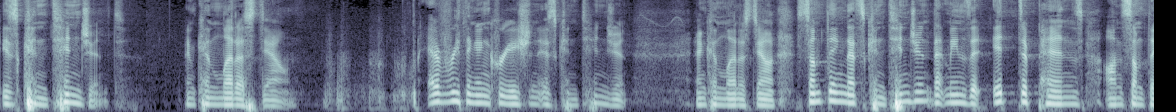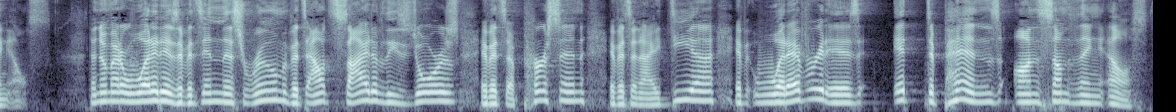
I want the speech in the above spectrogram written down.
is contingent and can let us down. Everything in creation is contingent and can let us down. Something that's contingent, that means that it depends on something else. That no matter what it is, if it's in this room, if it's outside of these doors, if it's a person, if it's an idea, if whatever it is, it depends on something else.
